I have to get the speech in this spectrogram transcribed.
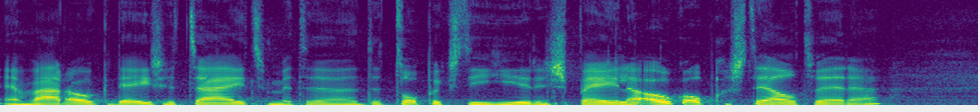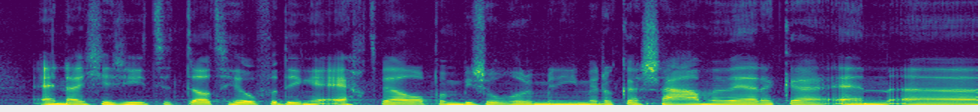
En waar ook deze tijd met de, de topics die hierin spelen ook opgesteld werden. En dat je ziet dat heel veel dingen echt wel op een bijzondere manier met elkaar samenwerken. En eh,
